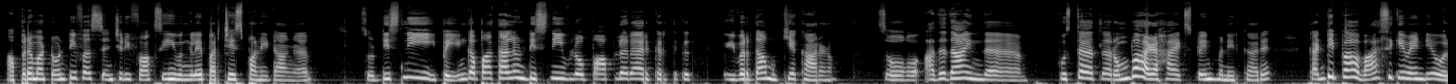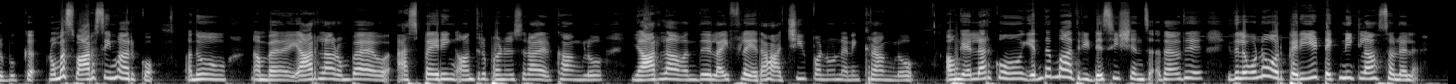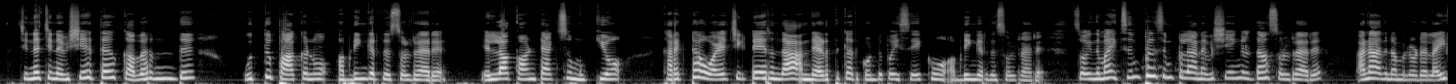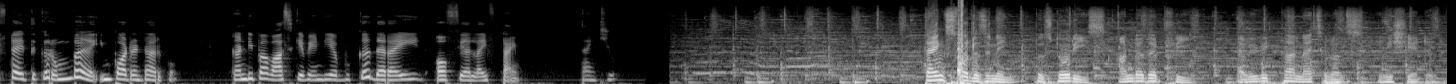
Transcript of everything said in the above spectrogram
அப்புறமா டுவெண்ட்டி ஃபஸ்ட் செஞ்சுரி ஃபாக்ஸையும் இவங்களே பர்ச்சேஸ் பண்ணிட்டாங்க. ஸோ டிஸ்னி இப்போ எங்கே பார்த்தாலும் டிஸ்னி இவ்வளோ பாப்புலராக இருக்கிறதுக்கு இவர் தான் முக்கிய காரணம். ஸோ அதுதான் இந்த புஸ்தகத்தில் ரொம்ப அழகாக எக்ஸ்பிளைன் பண்ணியிருக்காரு. கண்டிப்பாக வாசிக்க வேண்டிய ஒரு புக்கு ரொம்ப சுவாரஸ்யமாக இருக்கும். அதுவும் நம்ம யாரெலாம் ரொம்ப ஆஸ்பைரிங் ஆண்டர்பனர்ஸராக இருக்காங்களோ யாரெலாம் வந்து லைஃப்பில் எதாவது அச்சீவ் பண்ணணும்னு நினைக்கிறாங்களோ அவங்க எல்லாருக்கும் எந்த மாதிரி டெசிஷன்ஸ் அதாவது இதில் ஒன்றும் ஒரு பெரிய டெக்னிக்லாம் சொல்லலை. சின்ன சின்ன விஷயத்த கவர்ந்து உத்து பார்க்கணும் அப்படிங்கிறத சொல்கிறாரு எல்லா கான்டாக்ட்ஸும் முக்கியம். கரெக்டாக உழைச்சிக்கிட்டே இருந்தால் அந்த இடத்துக்கு அது கொண்டு போய் சேர்க்கும் அப்படிங்கிறத சொல்கிறாரு ஸோ இந்த மாதிரி சிம்பிள் சிம்பிளான விஷயங்கள் தான் சொல்கிறாரு ஆனால் அது நம்மளோட லைஃப் டைத்துக்கு ரொம்ப இம்பார்ட்டண்ட்டாக இருக்கும். கண்டிப்பாக வாசிக்க வேண்டிய book the ride of your lifetime thank you thanks for listening to stories under the tree a Vivikta Naturals initiative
